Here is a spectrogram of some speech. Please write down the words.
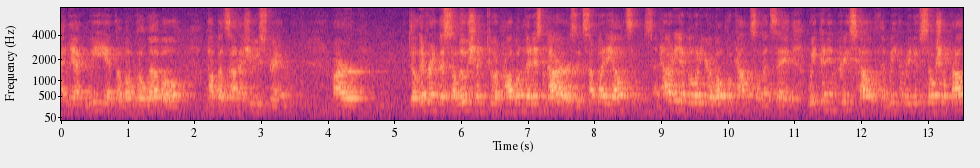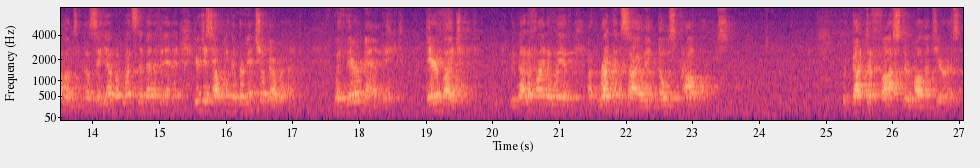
And yet we at the local level, puppets on a shoestring, are delivering the solution to a problem that isn't ours, it's somebody else's. And how do you go to your local council and say, we can increase health and we can reduce social problems? And they'll say, yeah, but what's the benefit in it? You're just helping the provincial government with their mandate, their budget. We've got to find a way of, of reconciling those problems. We've got to foster volunteerism.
